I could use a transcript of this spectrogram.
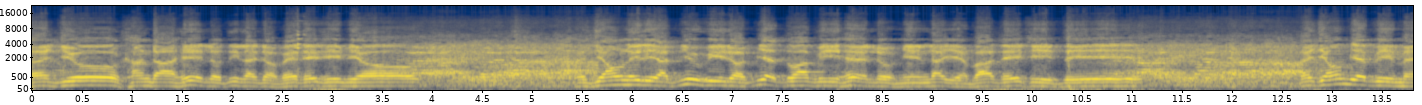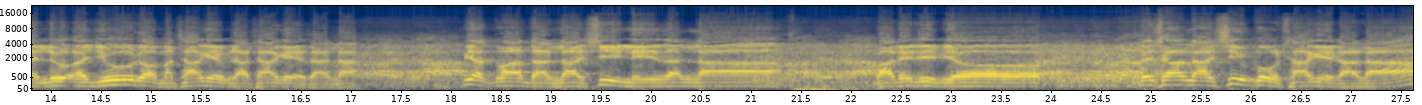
အကျိုးခန္ဓာဟိလို့သိလိုက်တော့ဘယ်ဒိဋ္ဌိပြောအကြောင်းလေးတွေကပြုတ်ပြီးတော့ပြက်သွားပြီဟဲ့လို့မြင်လိုက်ရဲ့ဗာဒိဋ္ဌိသေးအကြောင်းပြက်ပြီမဲ့လို့အကျိုးတော့မထားခဲ့ဘူးလားထားခဲ့သလားပြက်သွားသလားရှိလေသလားဗာဒိဋ္ဌိပြောတခြားလားရှိဖို့ထားခဲ့တာလား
